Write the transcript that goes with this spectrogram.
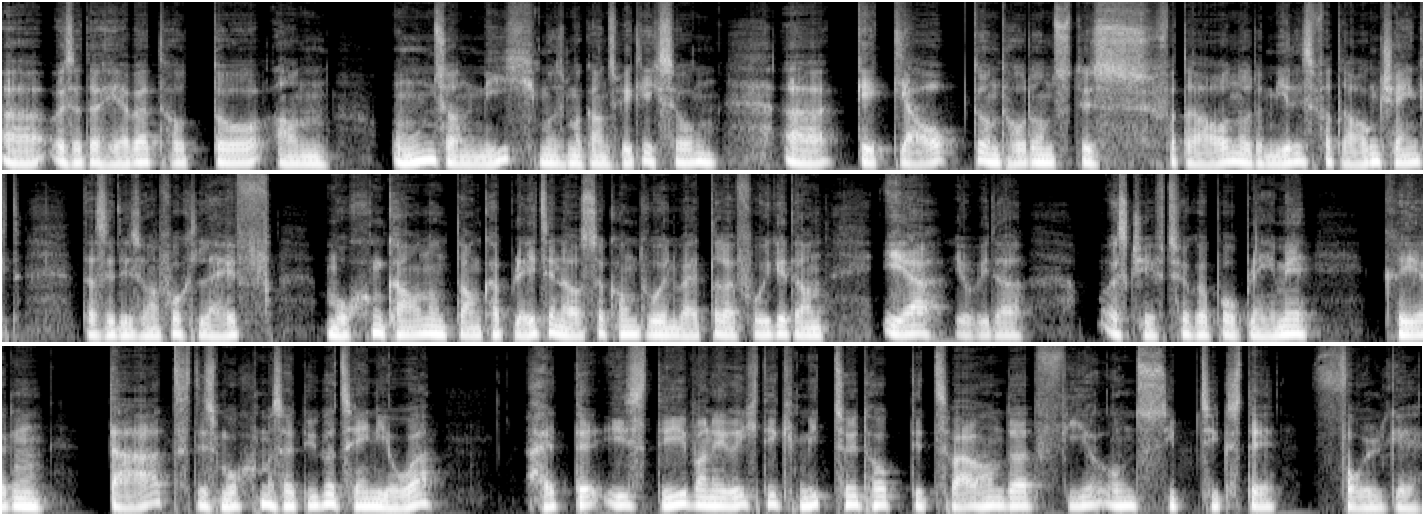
Äh, also der Herbert hat da an uns, an mich, muss man ganz wirklich sagen, äh, geglaubt und hat uns das Vertrauen oder mir das Vertrauen geschenkt, dass ich das einfach live machen kann und dann kein Plätzchen rauskommt, wo in weiterer Folge dann er ja wieder als Geschäftsführer Probleme kriegen darf. Das machen wir seit über zehn Jahren. Heute ist die, wenn ich richtig mitzählt habe, die 274. Folge.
